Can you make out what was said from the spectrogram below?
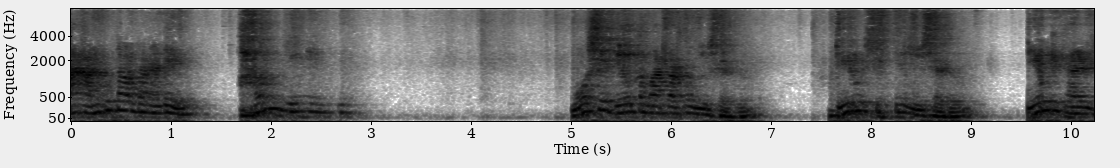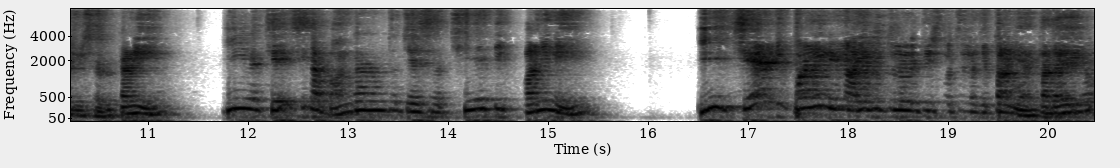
నాకు అనుకుంటా ఉంటానండి. అహం ఏమైంది మోసే దేవుడితో మాట్లాడటం చూశాడు. దేవుడి శక్తిని చూశాడు. దేవుడి కార్యాలు చూశాడు. కానీ ఈయన చేసిన బంగారంతో చేసిన చేతి పనిని ఈ చేతి పని నిన్ను ఐగుప్తు నుండి తీసుకొచ్చిందని చెప్తాను ఎంత ధైర్యం?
